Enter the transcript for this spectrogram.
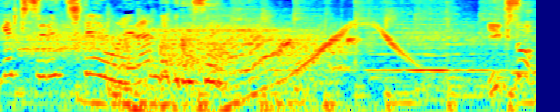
撃する地点を選んでください。行くぞ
